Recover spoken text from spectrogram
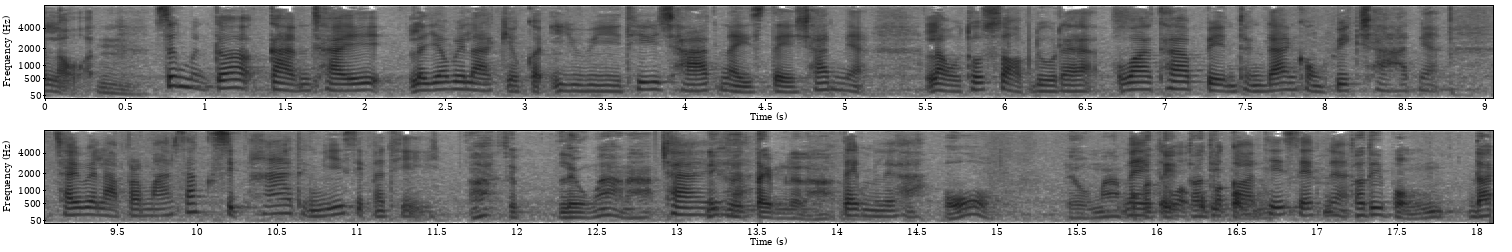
ตลอดอืมซึ่งมันก็การใช้ระยะเวลาเกี่ยวกับ EV ที่ชาร์จในสเตชันเนี่ยเราทดสอบดูแล้วว่าถ้าเป็นทางด้านของ Quick Charge เนี่ยใช้เวลาประมาณสัก 15-20 นาทีอะสิบเร็วมากนะฮะใช่นี่คือค่ะเต็มเลยเหรอฮะเต็มเลยค่ะ โอ้เร็วมากในปกติตัวเท่าที่อุผปกมรณ์ที่เซ็ตเนี่ยเท่าที่ผมได้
